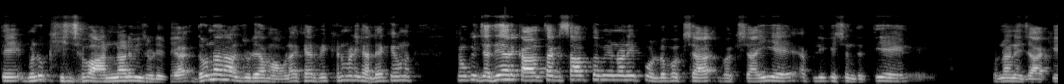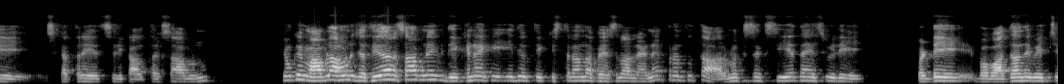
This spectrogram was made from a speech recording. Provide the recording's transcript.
ਤੇ ਮਨੁੱਖੀ ਜ਼ੁਬਾਨ ਨਾਲ ਵੀ ਜੁੜਿਆ ਦੋਨਾਂ ਨਾਲ ਜੁੜਿਆ ਮਾਮਲਾ ਹੈ। ਖੈਰ ਵੇਖਣ ਵਾਲੀ ਗੱਲ ਹੈ ਕਿ ਹੁਣ ਕਿਉਂਕਿ ਜਥੇਦਾਰ ਅਕਾਲ ਤਖਤ ਸਾਹਿਬ ਤੋਂ ਵੀ ਉਹਨਾਂ ਨੇ ਭੁੱਲ ਬਖਸ਼ਾ ਬਖਸ਼ਾਈ ਹੈ ਐਪਲੀਕੇਸ਼ਨ ਦਿੱਤੀ ਹੈ। ਉਹਨਾਂ ਨੇ ਜਾ ਕੇ ਸਕੱਤਰੇ ਸ੍ਰੀ ਅਕਾਲ ਤਖਤ ਸਾਹਿਬ ਨੂੰ। ਕਿਉਂਕਿ ਮਾਮਲਾ ਹੁਣ ਜਥੇਦਾਰ ਸਾਹਿਬ ਨੇ ਵੀ ਦੇਖਣਾ ਹੈ ਕਿ ਇਹਦੇ ਉੱਤੇ ਕਿਸ ਤਰ੍ਹਾਂ ਦਾ ਫੈਸਲਾ ਲੈਣਾ ਹੈ, ਪਰੰਤੂ ਧਾਰਮਿਕ ਸ਼ਖਸੀਅਤਾਂ ਇਸ ਵੇਲੇ ਵੱਡੇ ਵਿਵਾਦਾਂ ਦੇ ਵਿੱਚ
